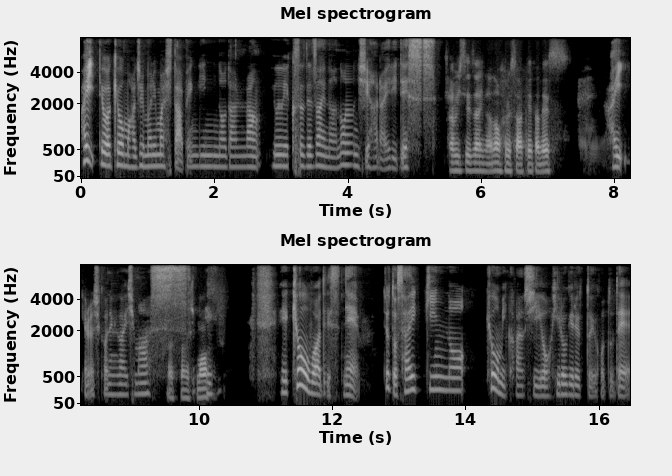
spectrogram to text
はい。では今日も始まりました。ペンギンの団らん UX デザイナーの西原えりです。サービスデザイナーの古澤啓太です。はい。よろしくお願いします。よろしくお願いします。ええ今日はですね、ちょっと最近の興味関心を広げるということで、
